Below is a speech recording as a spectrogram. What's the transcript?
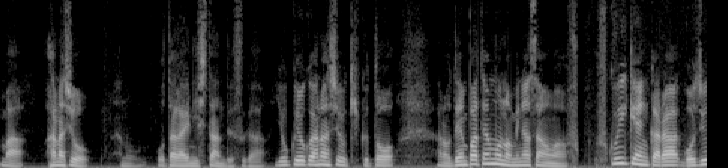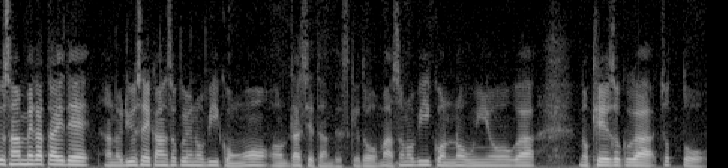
まあ、話をあのお互いにしたんですがよくよく話を聞くとあの電波天文の皆さんは福井県から53メガ帯であの流星観測用のビーコンを出してたんですけど、まあ、そのビーコンの運用がの継続がちょっと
